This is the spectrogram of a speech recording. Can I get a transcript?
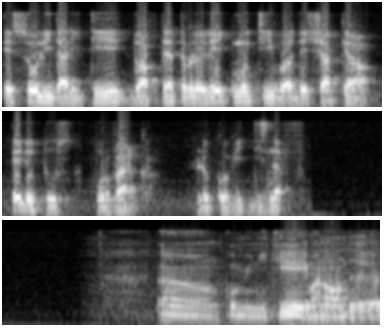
et solidarité doivent être le leitmotiv de chacun et de tous pour vaincre le Covid-19. Un communiqué émanant de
